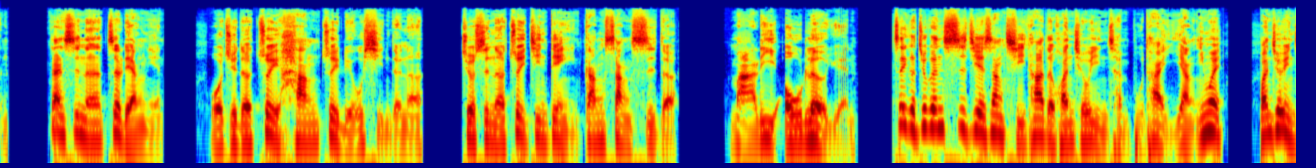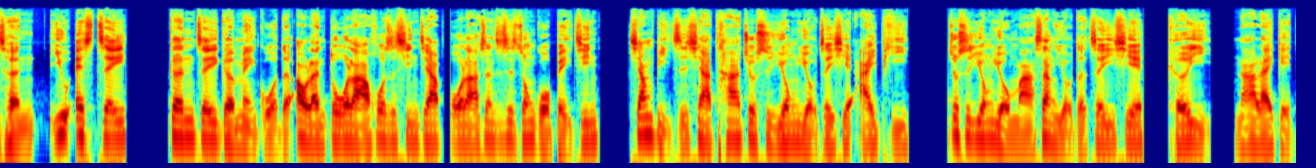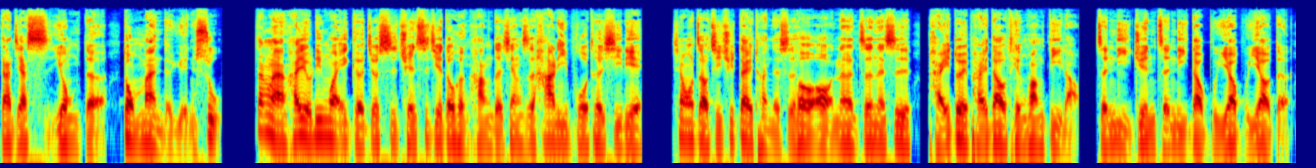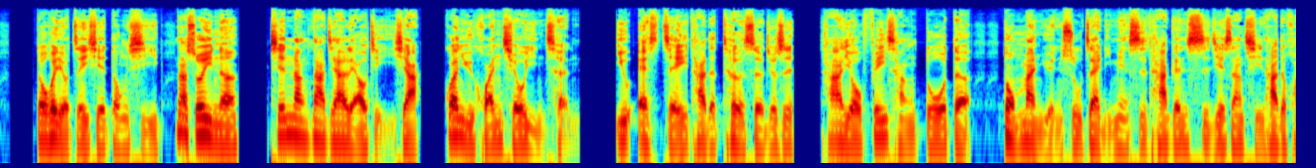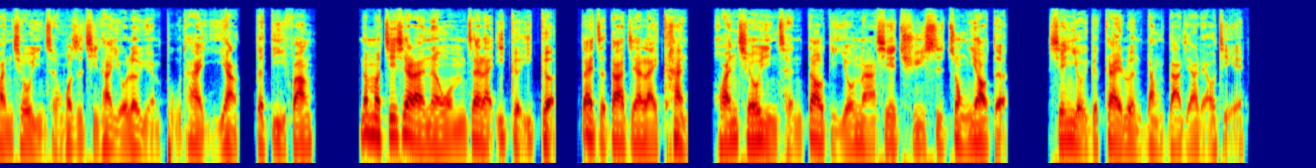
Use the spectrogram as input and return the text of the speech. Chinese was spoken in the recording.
但是呢，这两年我觉得最夯、最流行的呢，就是呢最近电影刚上市的《马里欧乐园》。这个就跟世界上其他的环球影城不太一样，因为环球影城 USJ 跟这个美国的奥兰多啦，或是新加坡啦，甚至是中国北京相比之下，它就是拥有这些 IP，就是拥有马上有的这一些可以。拿来给大家使用的动漫的元素，当然还有另外一个，就是全世界都很夯的，像是哈利波特系列。像我早期去带团的时候，哦，那真的是排队排到天荒地老，整理券整理到不要不要的，都会有这些东西。那所以呢，先让大家了解一下关于环球影城 USJ 它的特色，就是它有非常多的动漫元素在里面，是它跟世界上其他的环球影城或是其他游乐园不太一样的地方。那么接下来呢，我们再来一个一个带着大家来看环球影城到底有哪些区是重要的。先有一个概论让大家了解。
